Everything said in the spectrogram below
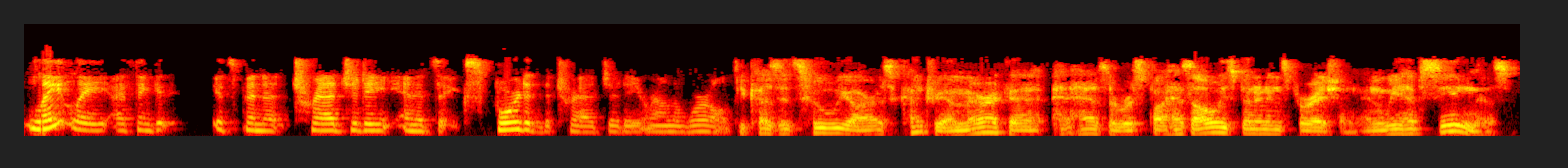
lately I think it, it's been a tragedy and it's exported the tragedy around the world because it's who we are as a country america has a response has always been an inspiration and we have seen this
